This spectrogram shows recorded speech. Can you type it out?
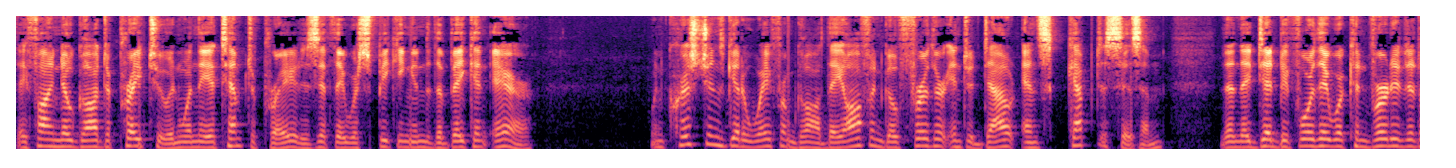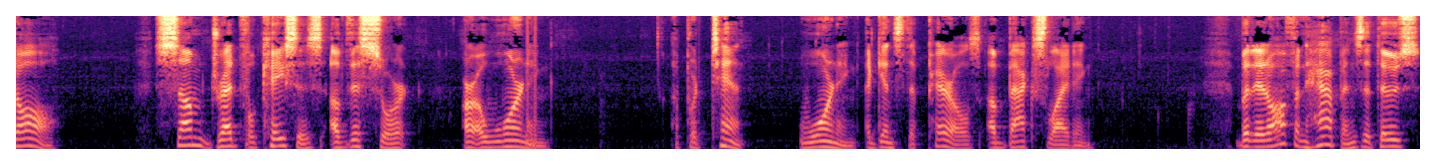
They find no God to pray to, and when they attempt to pray, it is as if they were speaking into the vacant air. When Christians get away from God, they often go further into doubt and skepticism than they did before they were converted at all. Some dreadful cases of this sort are a warning, a portent warning against the perils of backsliding. But it often happens that those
